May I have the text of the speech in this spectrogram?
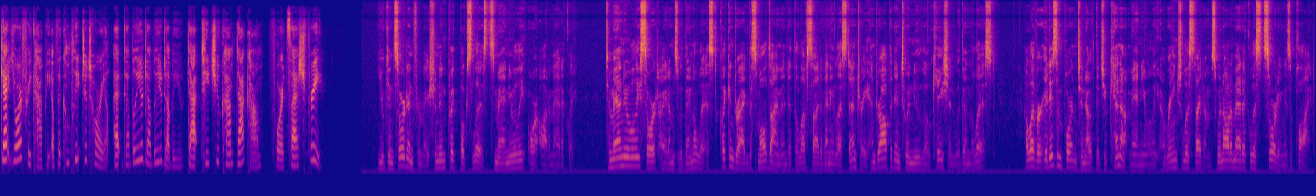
Get your free copy of the complete tutorial at www.teachucomp.com forward slash free. You can sort information in QuickBooks lists manually or automatically. To manually sort items within a list, click and drag the small diamond at the left side of any list entry and drop it into a new location within the list. However, it is important to note that you cannot manually arrange list items when automatic list sorting is applied.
